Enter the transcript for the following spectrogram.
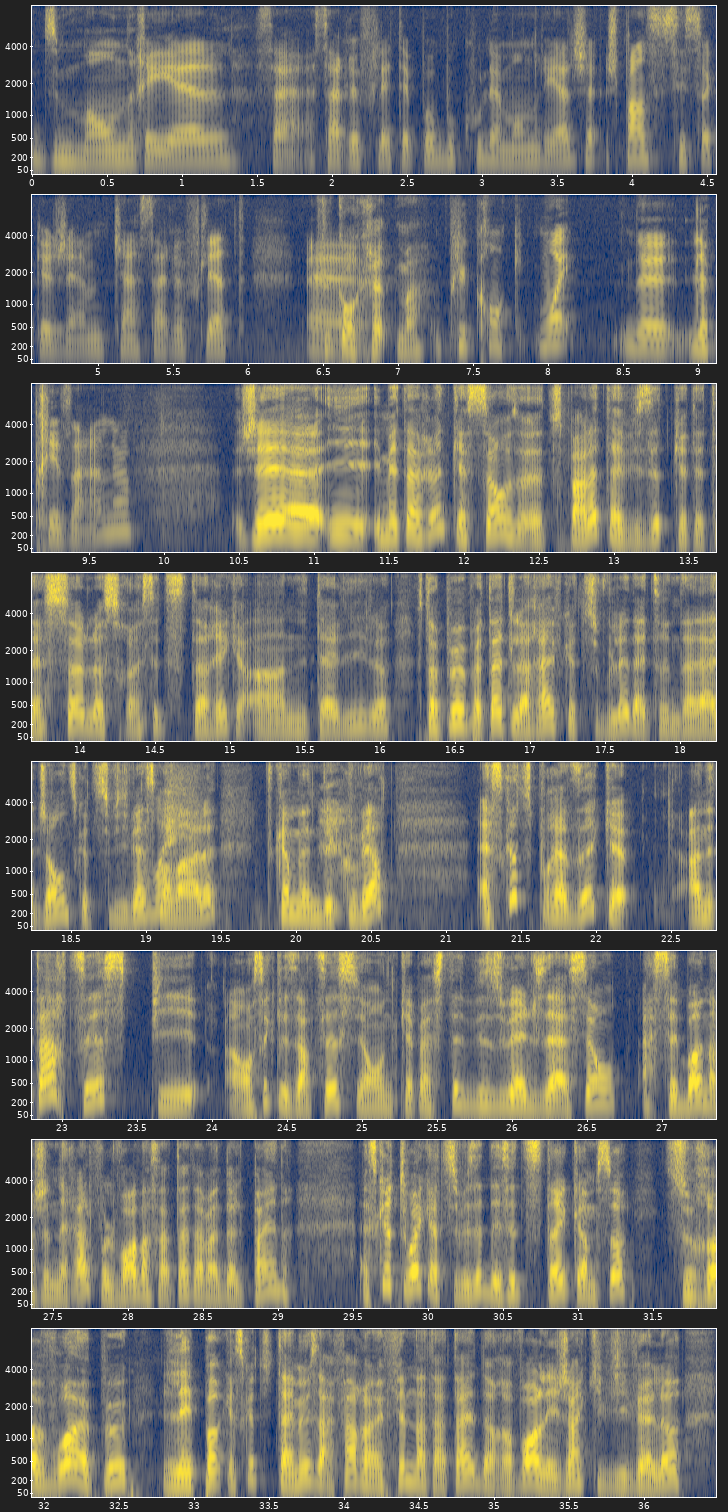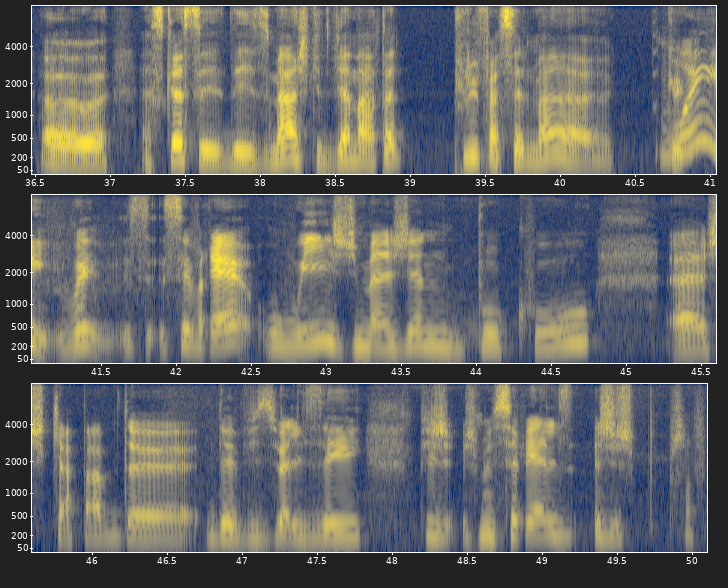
du monde réel. Ça, ça reflétait pas beaucoup le monde réel. Je, je pense que c'est ça que j'aime quand ça reflète. Plus euh, concrètement. Plus concret. Ouais, le, le présent, là. J'ai, euh, il, il m'est arrivé une question. Euh, Tu parlais de ta visite que tu étais seul là, sur un site historique en Italie. là. C'est un peu peut-être le rêve que tu voulais d'être Indiana Jones, que tu vivais à ce Ouais. moment-là. C'est comme une découverte. Est-ce que tu pourrais dire que en étant artiste, puis on sait que les artistes ont une capacité de visualisation assez bonne en général, faut le voir dans sa tête avant de le peindre. Est-ce que toi, quand tu visites des sites historiques comme ça, tu revois un peu l'époque? Est-ce que tu t'amuses à faire un film dans ta tête, de revoir les gens qui vivaient là? Euh, Est-ce que c'est des images qui te viennent en tête plus facilement euh, Oui, oui, c'est vrai. Oui, j'imagine beaucoup. Euh, je suis capable de, de visualiser. Puis je, me suis réalisé. Je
